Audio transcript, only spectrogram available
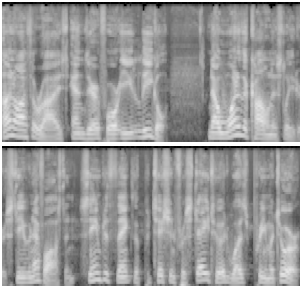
unauthorized and therefore illegal. Now, one of the colonist leaders, Stephen F. Austin, seemed to think the petition for statehood was premature.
